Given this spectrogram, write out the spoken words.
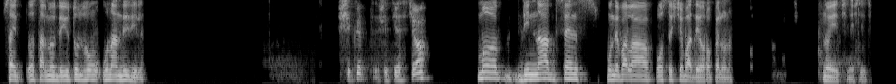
site ăsta al meu de YouTube după un an de zile. Și cât? Și ți iese ceva? Mă, din AdSense undeva la 100 și ceva de euro pe lună. Nu e cine știe ce.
